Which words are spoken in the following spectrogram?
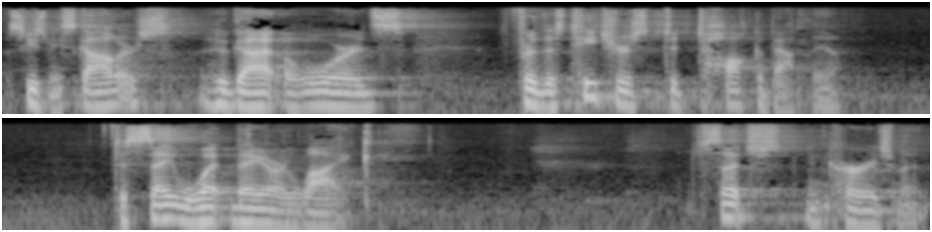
excuse me, scholars who got awards for the teachers to talk about them, to say what they are like such encouragement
